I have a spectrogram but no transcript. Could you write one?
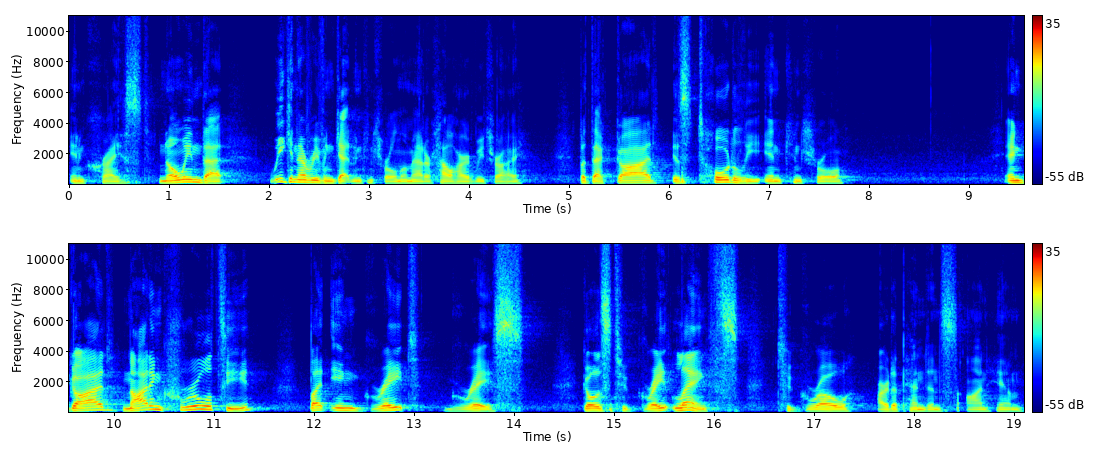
in Christ, knowing that we can never even get in control no matter how hard we try, but that God is totally in control. And God, not in cruelty, but in great grace, goes to great lengths to grow our dependence on Him.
